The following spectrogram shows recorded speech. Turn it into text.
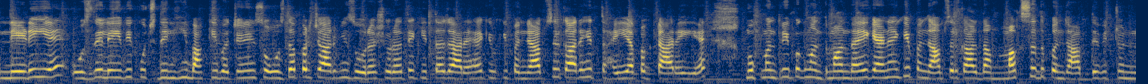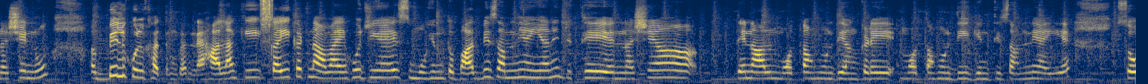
ਨੇੜੇ ਹੀ ਹੈ, ਉਸ ਦੇ ਲਈ ਵੀ ਕੁਝ ਦਿਨ ਹੀ ਬਾਕੀ ਬਚੇ ਨੇ। ਸੋ ਉਸ ਦਾ ਪ੍ਰਚਾਰ ਵੀ ਜ਼ੋਰਾ ਸ਼ੋਰਾ ਤੇ ਕੀਤਾ ਜਾ ਰਿਹਾ ਹੈ, ਕਿਉਂਕਿ ਪੰਜਾਬ ਸਰਕਾਰ ਇਹ ਤਹਈਆ ਪ੍ਰਗਟਾ ਰਹੀ ਹੈ। ਮੁੱਖ ਮੰਤਰੀ ਭਗਵੰਤ ਮਾਨ ਦਾ ਇਹ ਕਹਿਣਾ ਹੈ ਕਿ ਪੰਜਾਬ ਸਰਕਾਰ ਦਾ ਮਕਸਦ ਪੰਜਾਬ ਦੇ ਵਿੱਚੋਂ ਨਸ਼ੇ ਨੂੰ ਬਿਲਕੁਲ ਖਤਮ ਕਰਨਾ ਹੈ। ਹਾਲਾਂਕਿ ਕਈ ਘਟਨਾਵਾਂ ਇਹੋ ਜਿਹੀਆਂ ਇਸ ਮੁਹਿੰਮ ਤੋਂ ਬਾਅਦ ਵੀ ਸਾਹਮਣੇ ਆਈਆਂ ਨੇ, ਜਿੱਥੇ ਨਸ਼ਿਆਂ ਦੇ ਨਾਲ ਮੌਤਾਂ ਹੋਣ ਦੇ ਅੰਕੜੇ ਮੌਤਾਂ ਹੋਣ ਦੀ ਗਿਣਤੀ ਸਾਹਮਣੇ ਆਈ ਹੈ। ਸੋ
